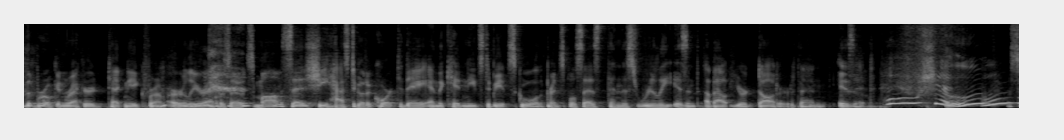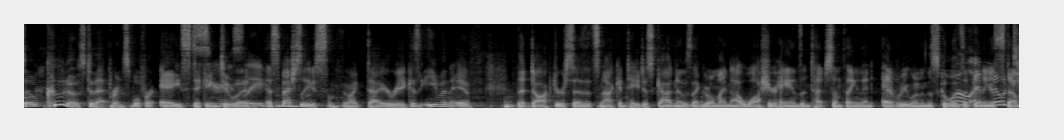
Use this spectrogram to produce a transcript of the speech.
the broken record technique from earlier episodes, mom says she has to go to court today and the kid needs to be at school. The principal says, then this really isn't about your daughter, then, is it? Oh, shit. So kudos to that principal for a sticking to it, mm-hmm. especially something like diarrhea. Because even if the doctor says it's not contagious, God knows that girl might not wash her hands and touch something, and then everyone in the school ends Well, up and getting no a stomach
